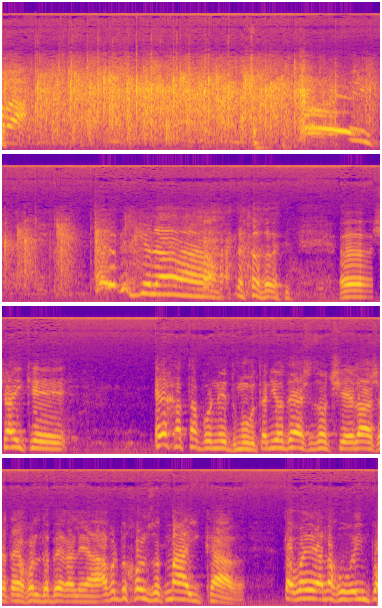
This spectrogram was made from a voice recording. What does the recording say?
רבה. שייקה, איך אתה בונה דמות? אני יודע שזאת שאלה שאתה יכול לדבר עליה, אבל בכל זאת, מה העיקר? אתה רואה, אנחנו רואים פה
